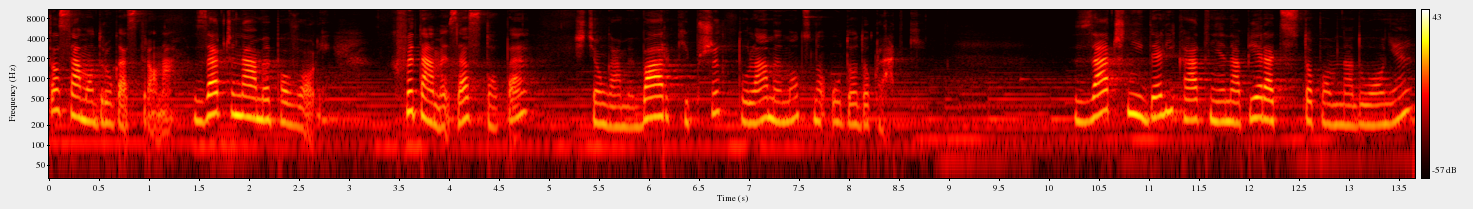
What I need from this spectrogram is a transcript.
To samo druga strona. Zaczynamy powoli. Chwytamy za stopę, ściągamy barki, przytulamy mocno udo do klatki. Zacznij delikatnie napierać stopą na dłonie.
